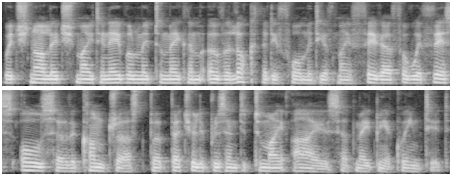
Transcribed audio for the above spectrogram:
which knowledge might enable me to make them overlook the deformity of my figure, for with this also the contrast perpetually presented to my eyes had made me acquainted.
